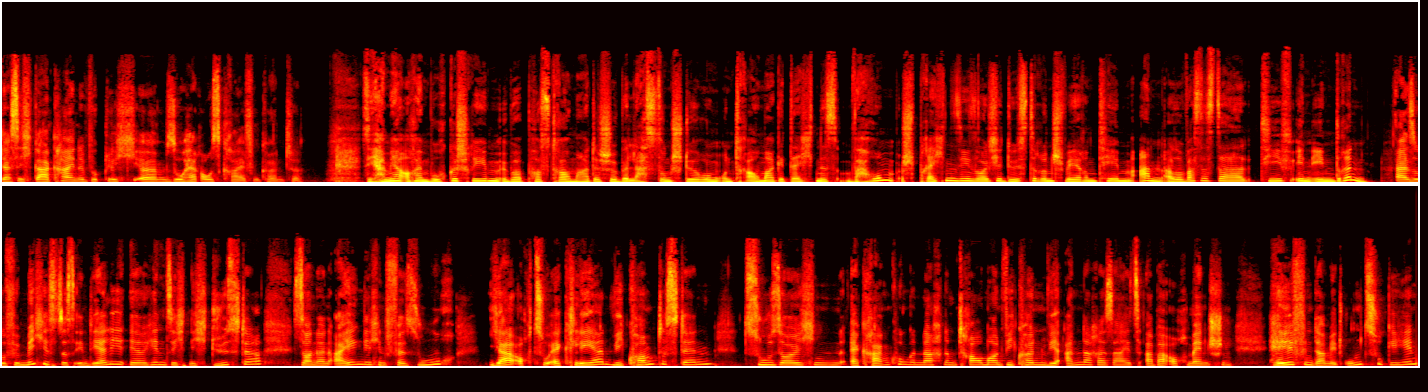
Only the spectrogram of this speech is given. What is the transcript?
dass ich gar keine wirklich ähm, so herausgreifen könnte. Sie haben ja auch ein Buch geschrieben über posttraumatische Belastungsstörung und Traumagedächtnis. Warum sprechen Sie solche düsteren, schweren Themen an? Also was ist da tief in Ihnen drin? Also für mich ist es in der äh, Hinsicht nicht düster, sondern eigentlich ein Versuch, ja auch zu erklären, wie kommt es denn zu solchen Erkrankungen nach einem Trauma und wie können wir andererseits aber auch Menschen helfen, damit umzugehen,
